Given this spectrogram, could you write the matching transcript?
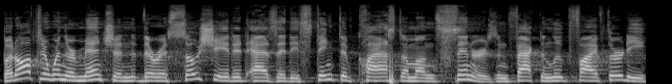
But often when they're mentioned, they're associated as a distinctive class among sinners. In fact, in Luke 5:30,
